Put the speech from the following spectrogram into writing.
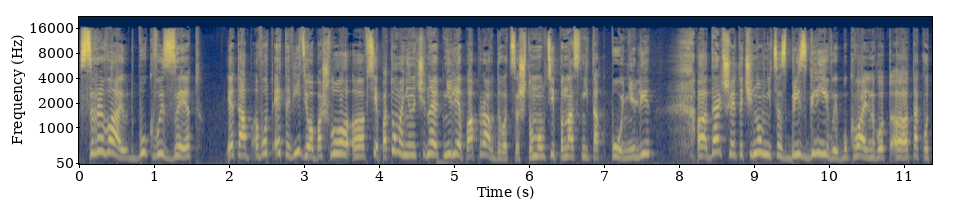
срывают буквы «З», это, вот это видео обошло э, все. Потом они начинают нелепо оправдываться, что, мол, типа, нас не так поняли. А дальше эта чиновница с брезгливой, буквально вот а, так вот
